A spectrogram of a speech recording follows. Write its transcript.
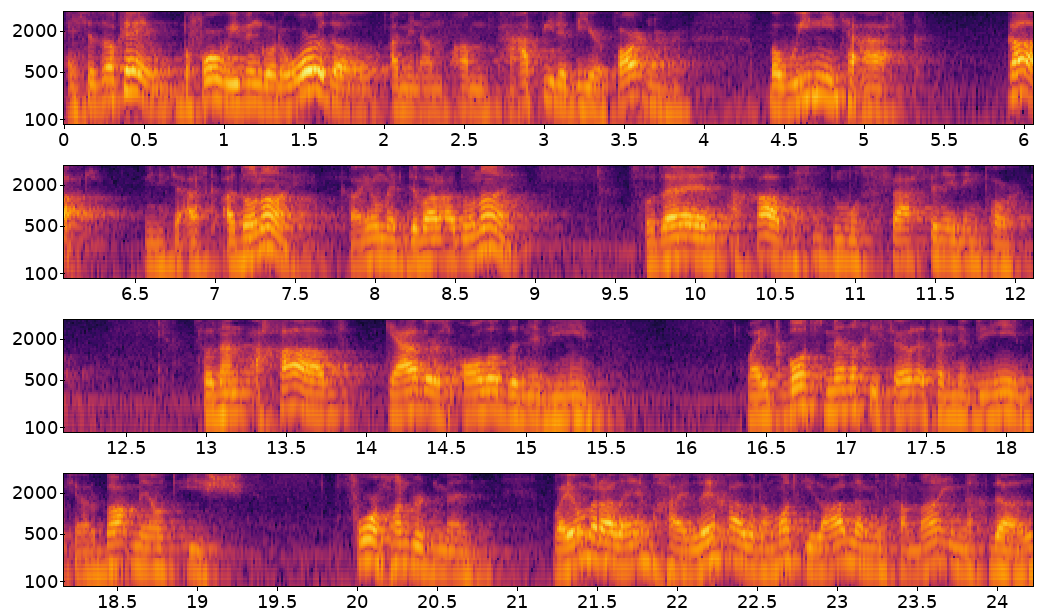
And he says, okay, before we even go to war though, I mean, I'm, I'm happy to be your partner, but we need to ask God. We need to ask Adonai. Chayom et devar Adonai. So then Achav, this is the most fascinating part. So then Achav gathers all of the Nevi'im. ויקבוץ מלך ישראל את הנביאים, כארבע מאות איש, 400 men. ויאמר עליהם, הילך על רמות גלעד למלחמה עם מחדל.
